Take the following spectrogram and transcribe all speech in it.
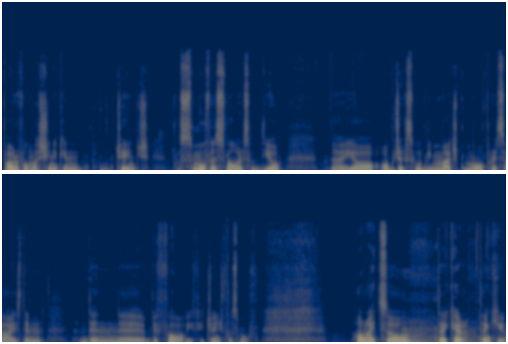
powerful machine. You can change for smooth and slower so your uh, your objects will be much more precise than than uh, before if you change for smooth. All right so take care. Thank you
